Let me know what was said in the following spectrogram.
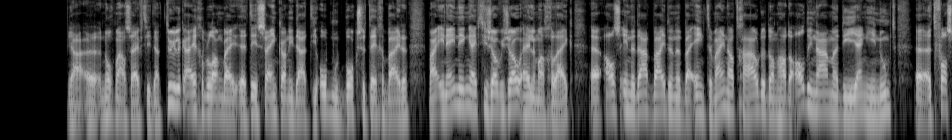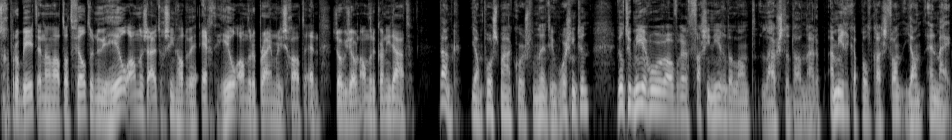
Ja, uh, nogmaals, heeft hij natuurlijk eigen belang bij. Het is zijn kandidaat die op moet boksen tegen Biden. Maar in één ding heeft hij sowieso helemaal gelijk. Uh, als inderdaad Biden het bij één termijn had gehouden... dan hadden al die namen die Yang hier noemt uh, het vast geprobeerd... en dan had dat veld er nu heel anders uitgezien. Hadden we echt heel andere primaries gehad. En sowieso een andere kandidaat. Dank. Jan Postma, correspondent in Washington. Wilt u meer horen over het fascinerende land? Luister dan naar de Amerika-podcast van Jan en mij.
